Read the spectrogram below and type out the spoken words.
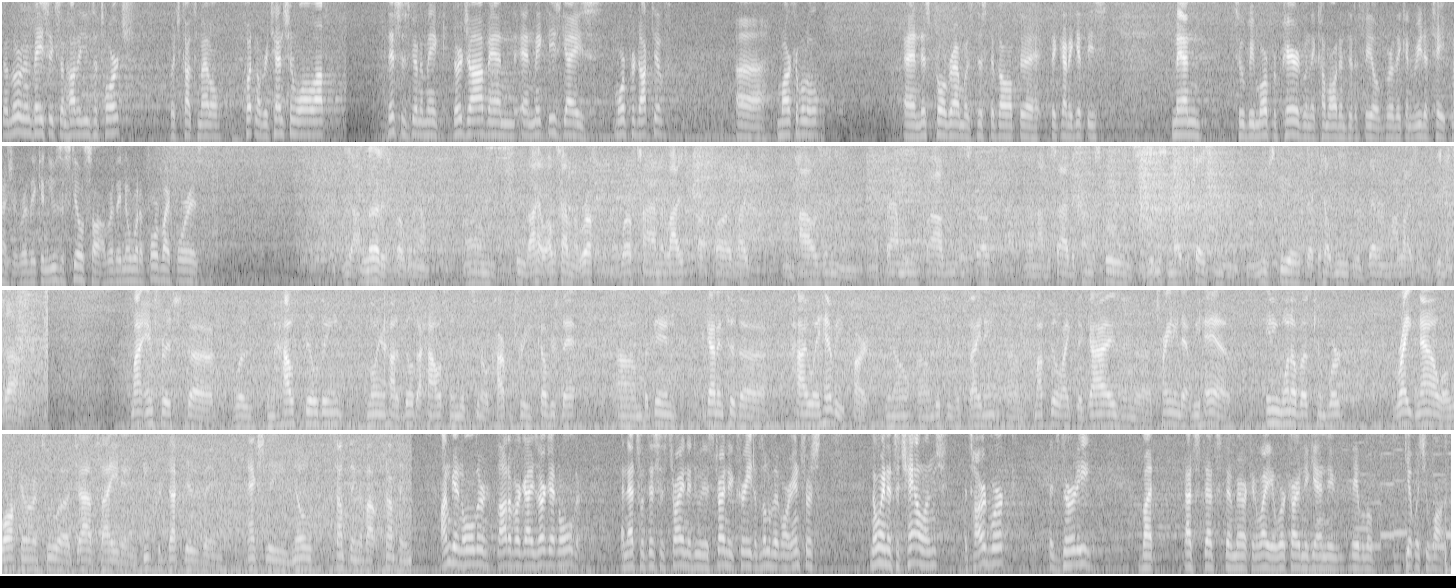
They're learning basics on how to use a torch, which cuts metal, putting a retention wall up. This is going to make their job and, and make these guys more productive, uh, marketable. And this program was just developed to, to kind of get these men to be more prepared when they come out into the field, where they can read a tape measure, where they can use a skill saw, where they know what a 4x4 is. Yeah, I love this program. Um, I, I was having a rough, a rough time in life as far as like um, housing and, and family problems and stuff. And I decided to come to school and get me some education and um, new skills that could help me with bettering my life and getting a job. My interest uh, was in house building, learning how to build a house, in which you know carpentry covers that. Um, but then I got into the highway heavy part, you know, um, which is exciting. Um, I feel like the guys and the training that we have, any one of us can work right now or walking onto a job site and be productive and actually know something about something. I'm getting older. A lot of our guys are getting older. And that's what this is trying to do, is trying to create a little bit more interest, knowing it's a challenge, it's hard work, it's dirty, but that's, that's the American way. You work hard and again, you be able to get what you want.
